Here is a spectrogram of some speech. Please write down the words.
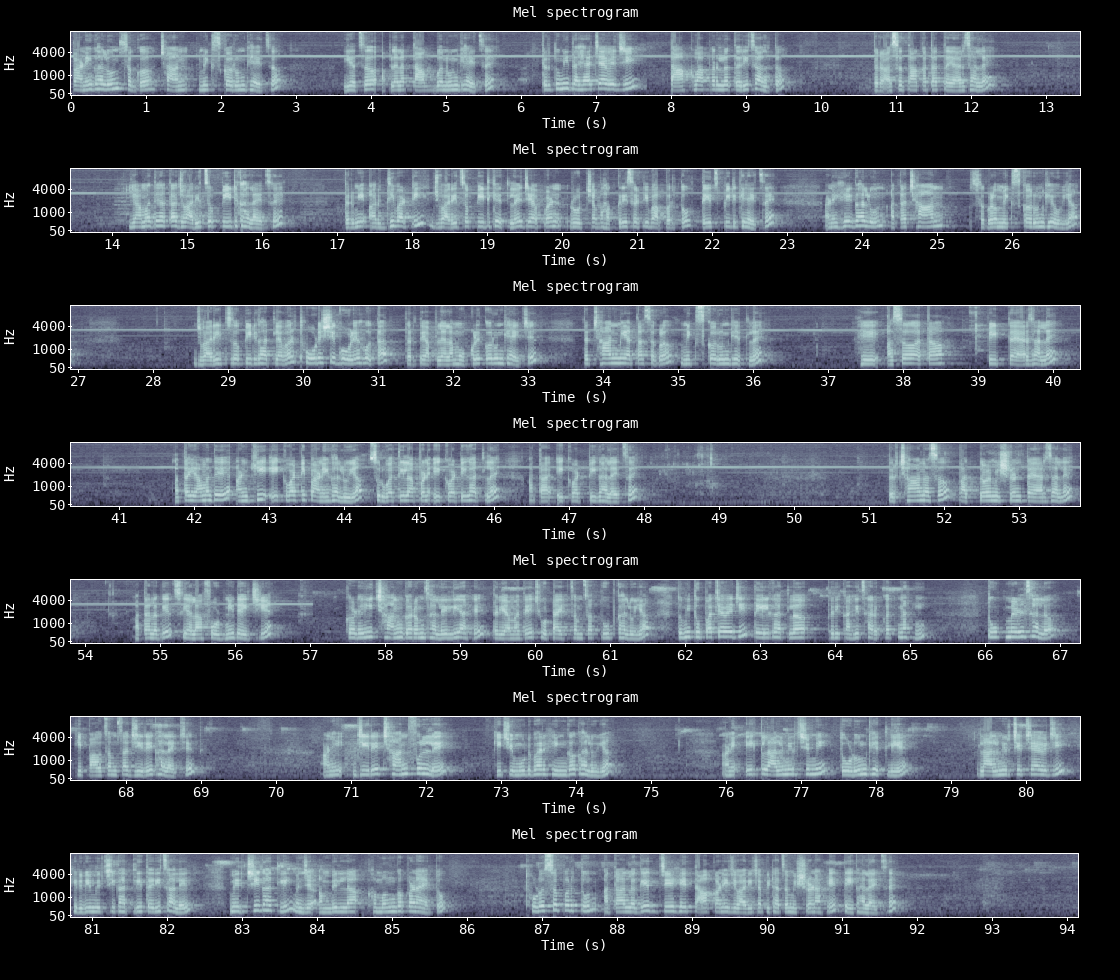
पाणी घालून सगळं छान मिक्स करून घ्यायचं. याचं आपल्याला ताक बनवून घ्यायचं आहे तर तुम्ही दह्याच्या ऐवजी ताक वापरलं तरी चालतं. तर असं ताक आता तयार झालं आहे यामध्ये आता ज्वारीचं पीठ घालायचं आहे तर मी अर्धी वाटी ज्वारीचं पीठ घेतलं आहे जे आपण रोजच्या भाकरीसाठी वापरतो तेच पीठ घ्यायचं आहे आणि हे घालून आता छान सगळं मिक्स करून घेऊया. ज्वारीचं पीठ घातल्यावर थोडेसे गोळे होतात तर ते आपल्याला मोकळे करून घ्यायचेत. तर छान मी आता सगळं मिक्स करून घेतलं आहे हे असं आता पीठ तयार झालं आहे आता यामध्ये आणखी एक वाटी पाणी घालूया. सुरुवातीला आपण एक वाटी घातलं आहे आता एक वाटी घालायचं आहे तर छान असं पातळ मिश्रण तयार झालं आहे आता लगेच याला फोडणी द्यायची आहे कढई छान गरम झालेली आहे. तर यामध्ये छोटा एक चमचा तूप घालूया. तुम्ही तुपाच्या ऐवजी तेल घातलं तरी काहीच हरकत नाही. तूप मेल्ट झालं की पाव चमचा जिरे घालायचेत. आणि जिरे छान फुलले की चिमूटभर हिंग घालूया. आणि एक लाल मिरची मी तोडून घेतली आहे लाल मिरचीच्या ऐवजी हिरवी मिरची घातली तरी चालेल. मिरची घातली म्हणजे आंबिलला खमंगपणा येतो. थोडंसं परतून आता लगेच जे हे ताक आणि ज्वारीच्या पिठाचं मिश्रण आहे ते घालायचं आहे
